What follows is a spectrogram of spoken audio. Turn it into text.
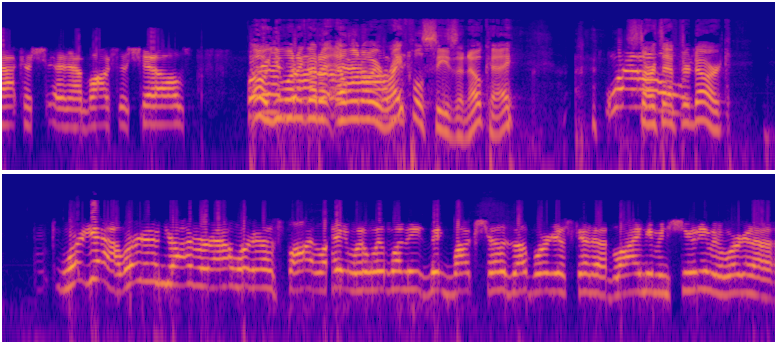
pack of sh- and a box of shells. Oh, you want to go to drive Illinois rifle season? Okay. Well, Starts after dark. We're yeah, we're gonna drive around. We're gonna spotlight when, when one of these big bucks shows up. We're just gonna blind him and shoot him, and we're gonna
